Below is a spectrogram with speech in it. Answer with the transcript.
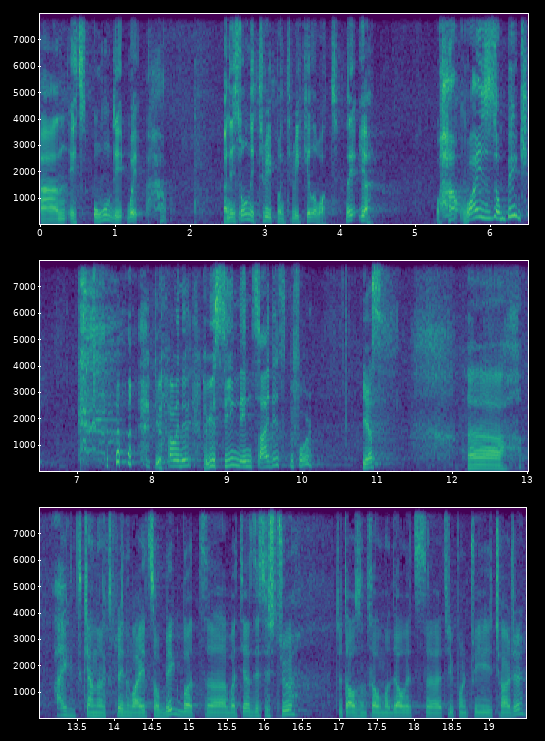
And it's only, wait, how? And it's only 3.3 kilowatt. Yeah. How, why is it so big? Do you have any, have you seen inside this before? Yes. Uh, I cannot explain why it's so big, but uh, but yes, this is true. 2012 model, it's a 3.3 charger,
